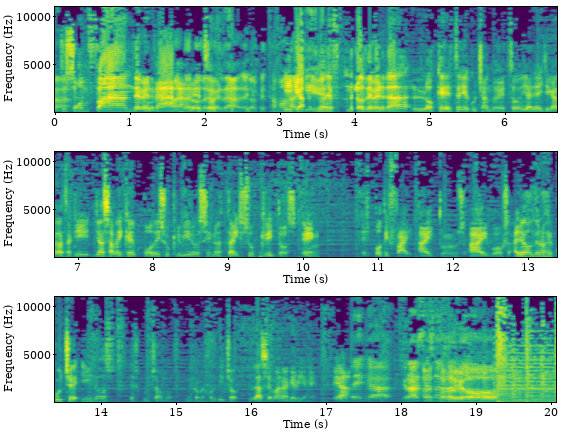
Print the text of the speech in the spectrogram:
estos son fan de verdad. fan de los de verdad, de los que estamos Y aquí. hablando eh. de fan de los de verdad, los que estéis escuchando esto y hayáis llegado hasta aquí, ya sabéis que podéis suscribiros si no estáis suscritos en Spotify, iTunes, iVoox, allá donde nos escuche y nos escuchamos, nunca mejor dicho, la semana que viene. Ea, Venga, gracias Hasta a luego. todos.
